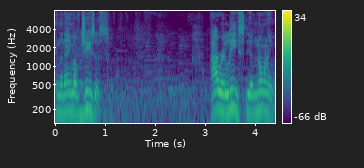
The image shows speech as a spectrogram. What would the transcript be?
In the name of Jesus, I release the anointing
